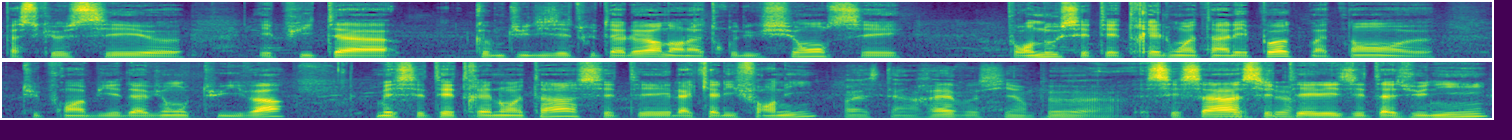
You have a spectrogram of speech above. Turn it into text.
Parce que c'est. euh, et puis, tu as, comme tu disais tout à l'heure dans l'introduction, c'est. Pour nous, c'était très lointain à l'époque. Maintenant, euh, tu prends un billet d'avion, tu y vas. Mais c'était très lointain, c'était la Californie. Ouais, c'était un rêve aussi un peu. euh, C'est ça, c'était les États-Unis,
